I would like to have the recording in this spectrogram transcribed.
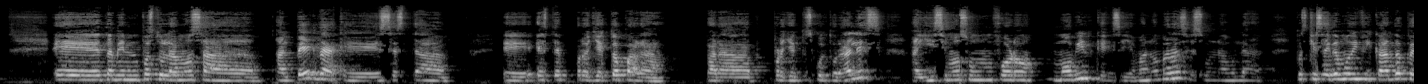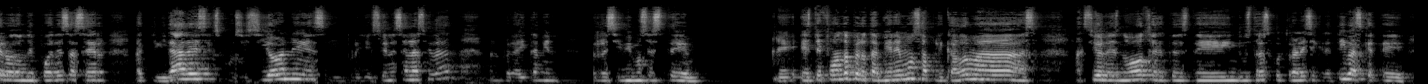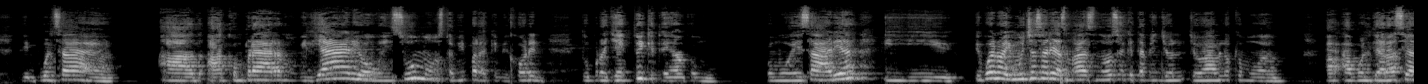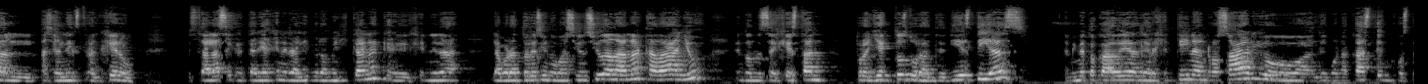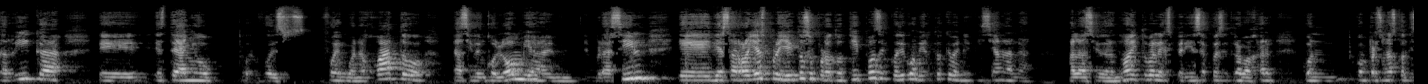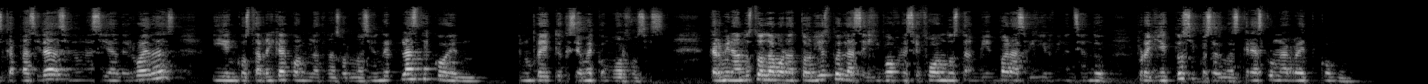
Eh, también postulamos al PECDA, que es esta, eh, este proyecto para, para proyectos culturales. Ahí hicimos un foro móvil que se llama Nómadas, es un aula pues que se ha ido modificando, pero donde puedes hacer actividades, exposiciones y proyecciones en la ciudad. Bueno, pero ahí también recibimos este, este fondo, pero también hemos aplicado más acciones, ¿no? desde industrias culturales y creativas que te, te impulsa a, comprar mobiliario o insumos también para que mejoren tu proyecto y que tengan como, como esa área. Y, bueno, hay muchas áreas más, ¿no? O sea que también yo, yo hablo como a, a, voltear hacia el, hacia el extranjero. Está la Secretaría General Iberoamericana que genera laboratorios de innovación ciudadana cada año, en donde se gestan proyectos durante 10 días. A mí me ha tocado ir al de Argentina en Rosario, al de Guanacaste en Costa Rica. Eh, este año, pues, fue en Guanajuato, ha sido en Colombia, en, Brasil. Eh, desarrollas proyectos o prototipos de código abierto que benefician a la, a la ciudad, ¿no? Ahí tuve la experiencia, pues, de trabajar con, con personas con discapacidad haciendo una silla de ruedas y en Costa Rica con la transformación del plástico en, en un proyecto que se llama Ecomorfosis. Terminando estos laboratorios, pues la CEGIP ofrece fondos también para seguir financiando proyectos y pues además creas con una red como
